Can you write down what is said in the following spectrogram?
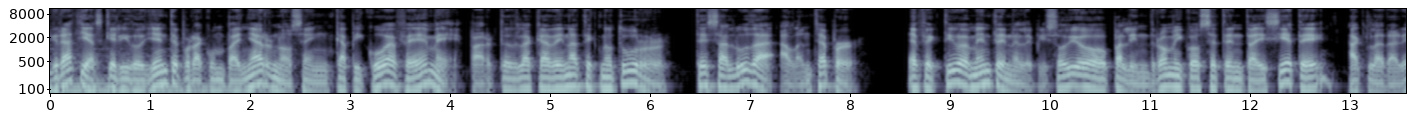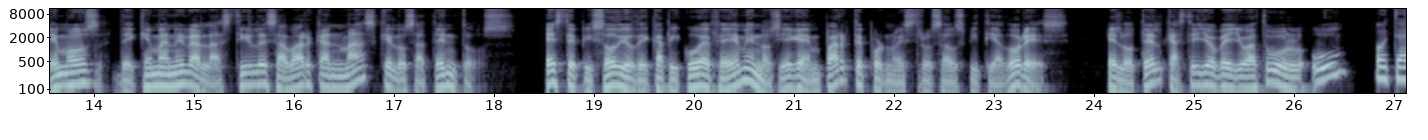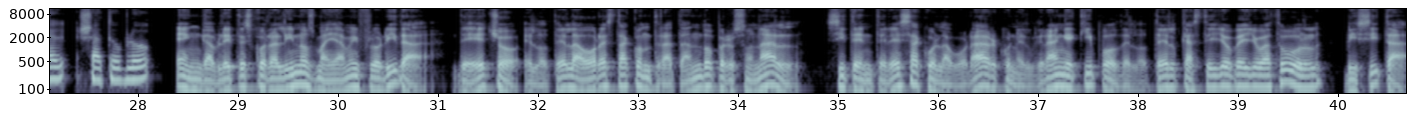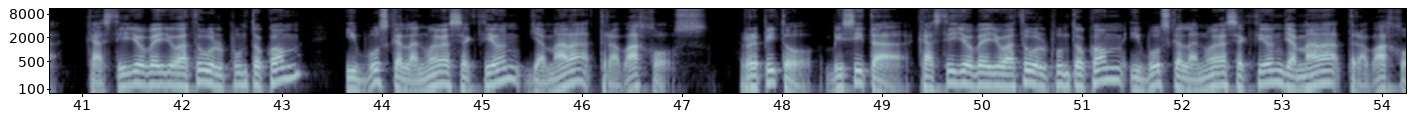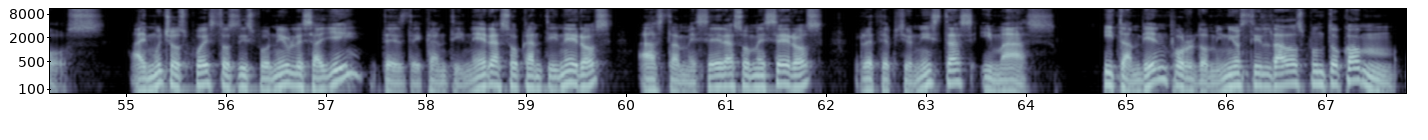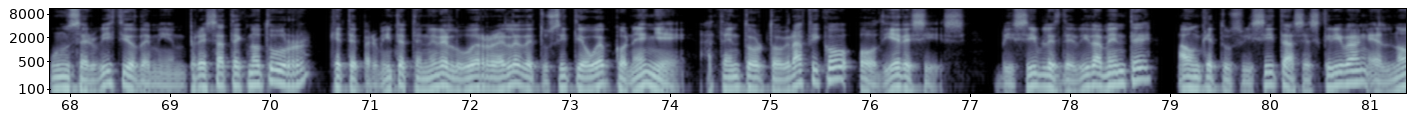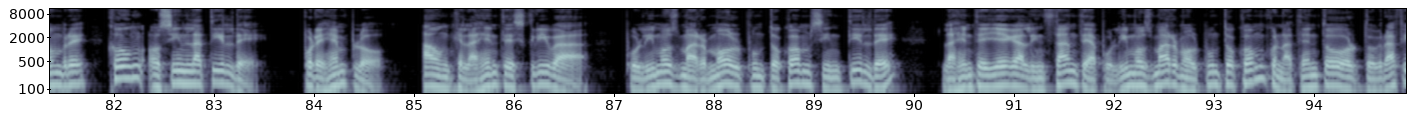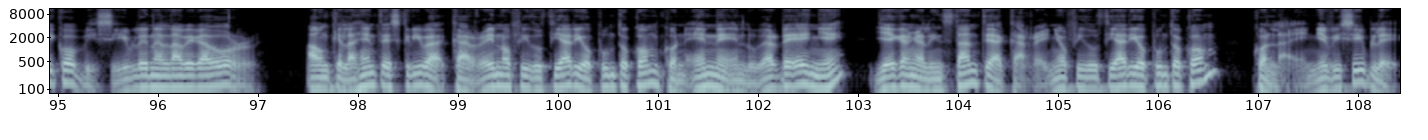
Gracias, querido oyente, por acompañarnos en Capicú FM, parte de la cadena Tecnotour. Te saluda Alan Tepper. Efectivamente, en el episodio palindrómico 77 aclararemos de qué manera las tildes abarcan más que los acentos. Este episodio de Capicú FM nos llega en parte por nuestros auspiciadores, el Hotel Castillo Bello Azul u Hôtel Château en Gabletes Coralinos, Miami, Florida. De hecho, el hotel ahora está contratando personal. Si te interesa colaborar con el gran equipo del Hotel Castillo Bello Azul, visita castillobelloazul.com y busca la nueva sección llamada Trabajos. Repito, visita castillobelloazul.com y busca la nueva sección llamada Trabajos. Hay muchos puestos disponibles allí, desde cantineras o cantineros hasta meseras o meseros, recepcionistas y más. Y también por dominiostildados.com, un servicio de mi empresa Tecnotour que te permite tener el URL de tu sitio web con ñ, acento ortográfico o diéresis, visibles debidamente aunque tus visitas escriban el nombre con o sin la tilde. Por ejemplo, aunque la gente escriba pulimosmarmol.com sin tilde, la gente llega al instante a pulimosmarmol.com con acento ortográfico visible en el navegador. Aunque la gente escriba carrenofiduciario.com con n en lugar de ñ, llegan al instante a carreñofiduciario.com con la ñ visible.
